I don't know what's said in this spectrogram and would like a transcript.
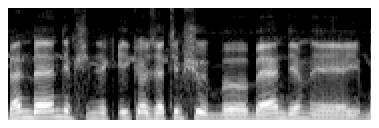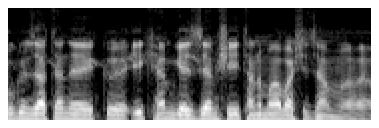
Ben beğendim. Şimdilik ilk özetim şu. Beğendim. Ee, bugün zaten e, ilk hem gezeceğim şeyi tanımaya başlayacağım. Ee,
